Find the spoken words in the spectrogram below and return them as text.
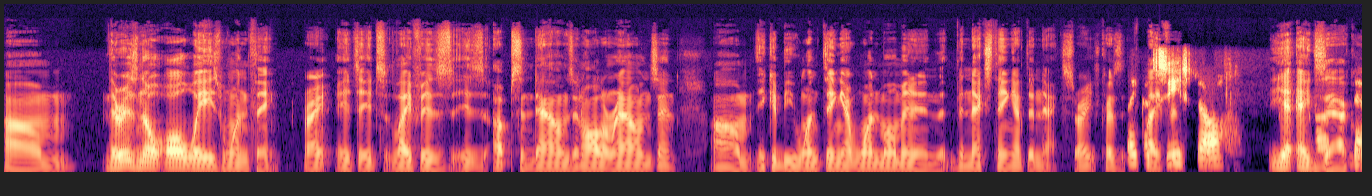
um there is no always one thing right it's it's life is is ups and downs and all arounds and um it could be one thing at one moment and the, next thing at the next right because Like a life is, seesaw. yeah exactly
